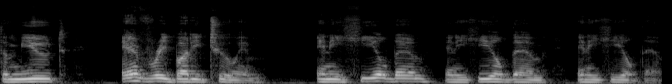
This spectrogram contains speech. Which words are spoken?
the mute, everybody to him and he healed them, and he healed them, and he healed them.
